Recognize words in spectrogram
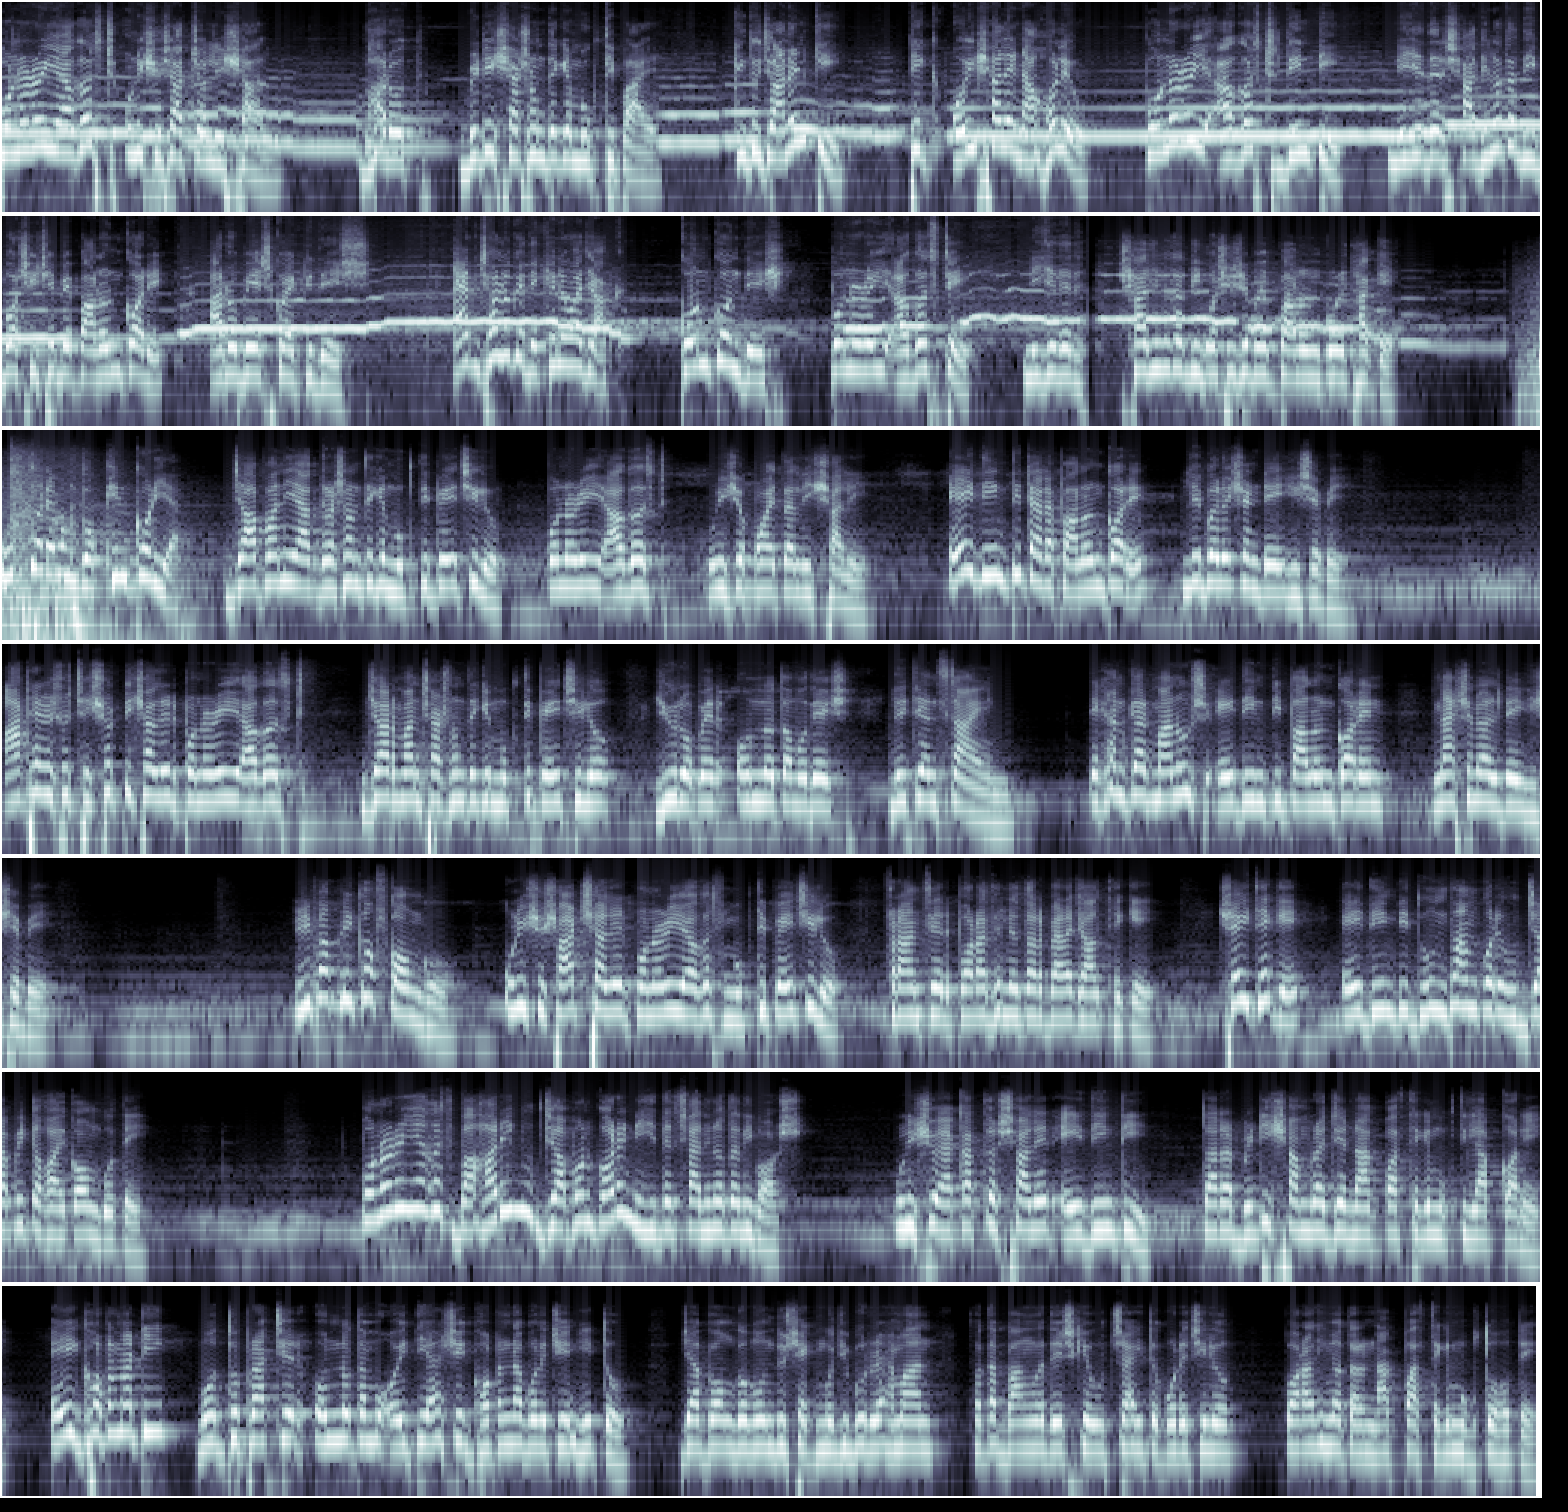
পনেরোই আগস্ট উনিশশো সাতচল্লিশ সাল। ভারত ব্রিটিশ শাসন থেকে মুক্তি পায়। কিন্তু জানেন কি? ঠিক ওই সালে না হলেও পনেরোই আগস্ট দিনটি নিজেদের স্বাধীনতা দিবস হিসেবে পালন করে আরও বেশ কয়েকটি দেশ। এক ঝলকে দেখে নেওয়া যাক কোন কোন দেশ পনেরোই আগস্টে নিজেদের স্বাধীনতা দিবস হিসেবে পালন করে থাকে। উত্তর এবং দক্ষিণ কোরিয়া জাপানি আগ্রাসন থেকে মুক্তি পেয়েছিল পনেরোই আগস্ট উনিশশো পঁয়তাল্লিশ সালে। এই দিনটি তারা পালন করে লিবারেশন ডে হিসেবে। আঠেরোশো ছেষট্টি সালের পনেরোই আগস্ট জার্মান শাসন থেকে মুক্তি পেয়েছিল ইউরোপের অন্যতম দেশ লিচেনস্টাইন। এখানকার মানুষ এই দিনটি পালন করেন ন্যাশনাল ডে হিসেবে। রিপাবলিক অফ কঙ্গো উনিশশো ষাট সালের পনেরোই আগস্ট মুক্তি পেয়েছিল ফ্রান্সের পরাধীনতার বেড়াজাল থেকে। সেই থেকে এই দিনটি ধুমধাম করে উদযাপিত হয় কঙ্গোতে। পনেরোই আগস্ট বাহারিন উদযাপন করে নিজেদের স্বাধীনতা দিবস। উনিশশো একাত্তর সালের এই দিনটি তারা ব্রিটিশ সাম্রাজ্যের নাগপাশ থেকে মুক্তি লাভ করে। এই ঘটনাটি মধ্যপ্রাচ্যের অন্যতম ঐতিহাসিক ঘটনা বলে চিহ্নিত, যা বঙ্গবন্ধু শেখ মুজিবুর রহমান তথা বাংলাদেশকে উৎসাহিত করেছিল পরাধীনতার নাগপাশ থেকে মুক্ত হতে।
